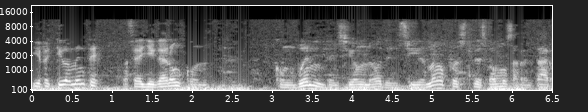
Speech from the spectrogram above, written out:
Y efectivamente, o sea, llegaron con, con buena intención, ¿no? De decir, no, pues les vamos a rentar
